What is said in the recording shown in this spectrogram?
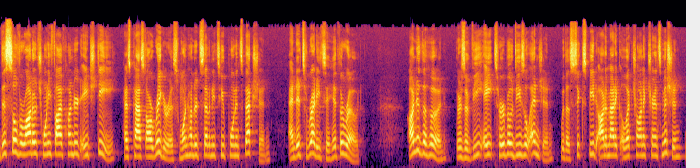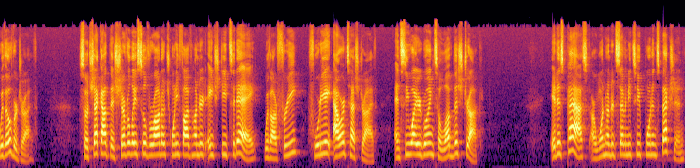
This Silverado 2500 HD has passed our rigorous 172-point inspection, and it's ready to hit the road. Under the hood, there's a V8 turbo diesel engine with a 6-speed automatic electronic transmission with overdrive. So check out this Chevrolet Silverado 2500 HD today with our free 48-hour test drive and see why you're going to love this truck. It has passed our 172-point inspection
